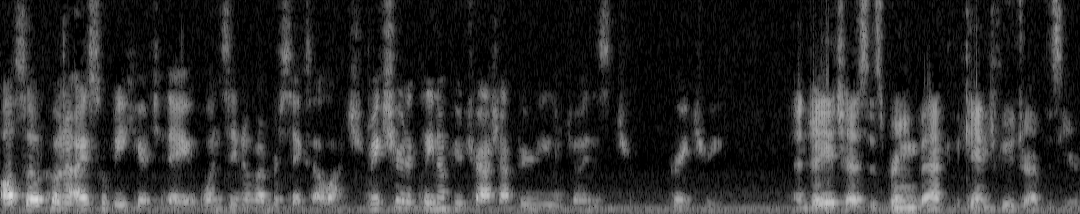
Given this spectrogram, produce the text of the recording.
Also, Kona Ice will be here today, Wednesday, November 6th at lunch. Make sure to clean up your trash after you enjoy this tr- great treat. And JHS is bringing back the canned food drive this year.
